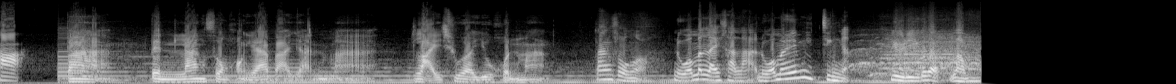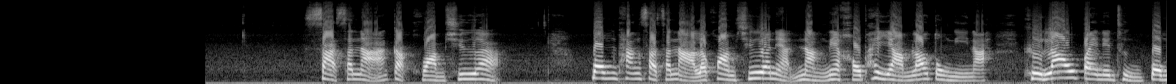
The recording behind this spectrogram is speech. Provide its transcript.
ค่ะ ป้าเป็นร่างทรงของย่าบายันมาหลายชั่วอายุคนมาก ร่างทรงเหรอ หนูว่ามันไร้สาระ หนูว่ามันไม่มีจริงอะอยู่ดีก็แบบลศาสนากับความเชื่อ ปมทางศาสนาและความเชื่อเนี่ย หนังเนี่ยเขาพยายามเล่าตรงนี้นะ คือเล่าไปในถึงปม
